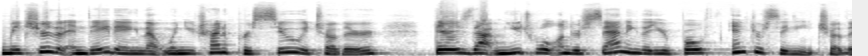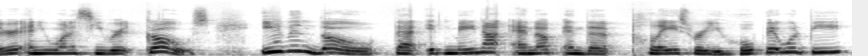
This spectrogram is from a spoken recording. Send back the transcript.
Make sure that in dating, that when you're trying to pursue each other, there is that mutual understanding that you're both interested in each other and you want to see where it goes even though that it may not end up in the place where you hope it would be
